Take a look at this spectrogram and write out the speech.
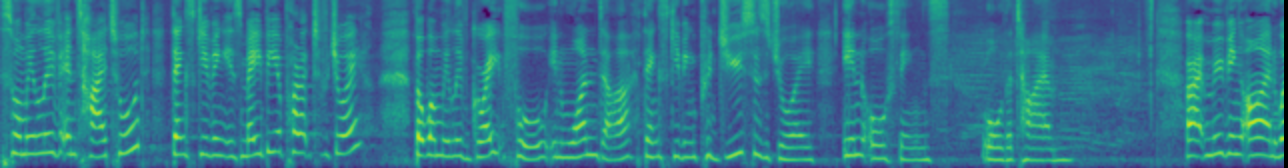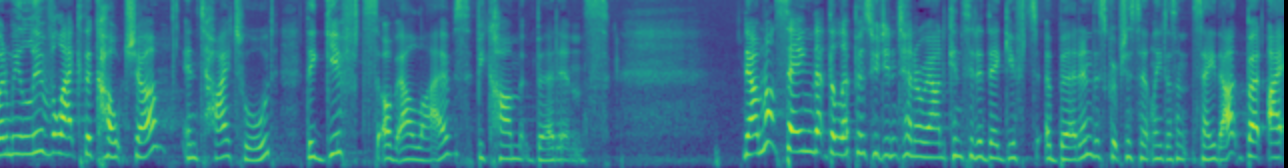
So, when we live entitled, thanksgiving is maybe a product of joy, but when we live grateful in wonder, thanksgiving produces joy in all things all the time. All right, moving on. When we live like the culture, entitled, the gifts of our lives become burdens. Now, I'm not saying that the lepers who didn't turn around considered their gifts a burden. The scripture certainly doesn't say that. But I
